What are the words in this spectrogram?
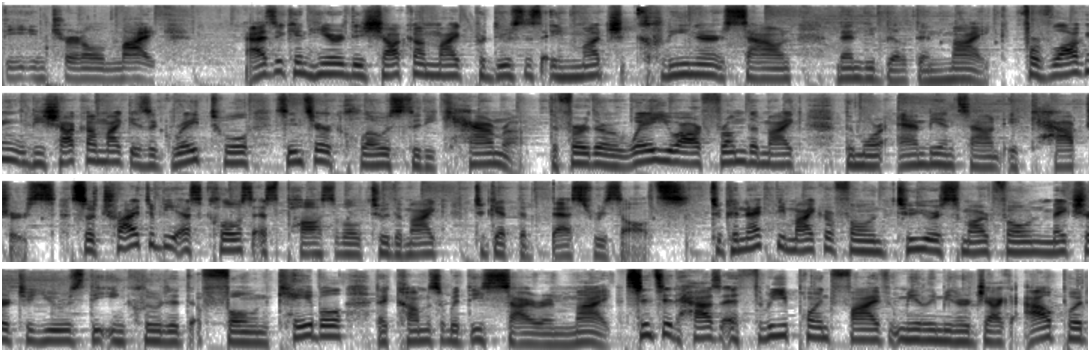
the internal mic as you can hear, the shotgun mic produces a much cleaner sound than the built-in mic. For vlogging, the shotgun mic is a great tool since you're close to the camera. The further away you are from the mic, the more ambient sound it captures. So try to be as close as possible to the mic to get the best results. To connect the microphone to your smartphone, make sure to use the included phone cable that comes with the Sairen mic. Since it has a 3.5mm jack output,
